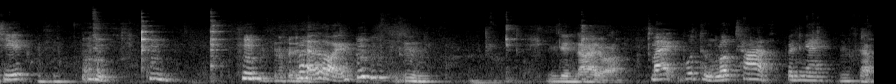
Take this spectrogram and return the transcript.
ชีสอืมอืมอืมไม่อร่อย อืมกินได้เหรอไม่พูดถึงรสชาติเป็นไงอืมครับ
